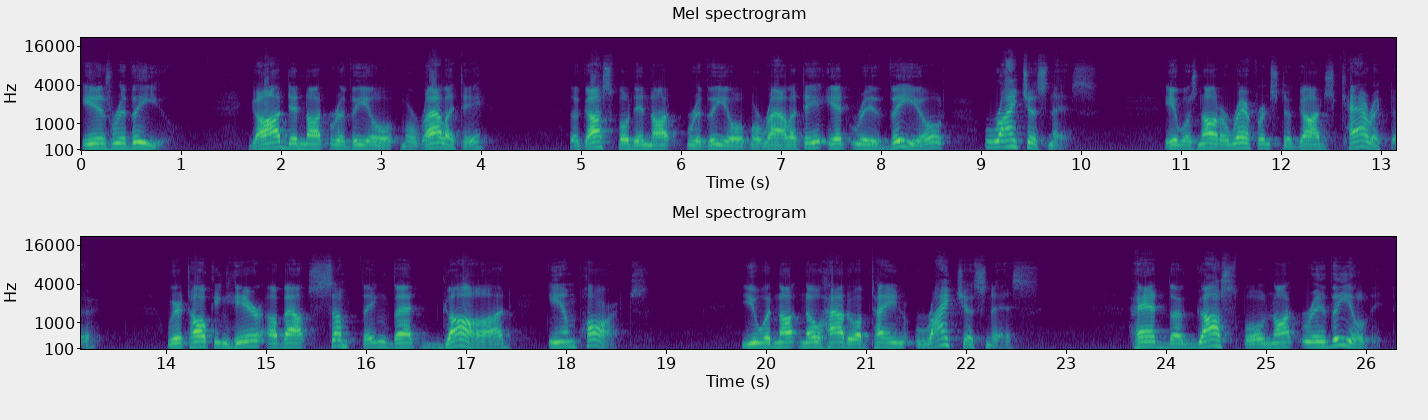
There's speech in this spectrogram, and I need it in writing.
is revealed. God did not reveal morality. The gospel did not reveal morality, it revealed righteousness. It was not a reference to God's character. We're talking here about something that God imparts. You would not know how to obtain righteousness had the gospel not revealed it.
